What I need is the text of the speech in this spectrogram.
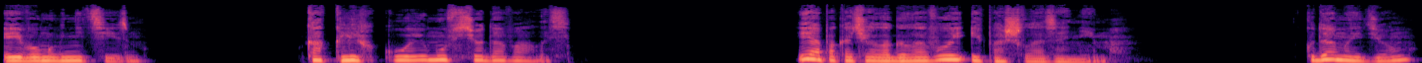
Его магнетизм. Как легко ему все давалось. Я покачала головой и пошла за ним. «Куда мы идем?»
